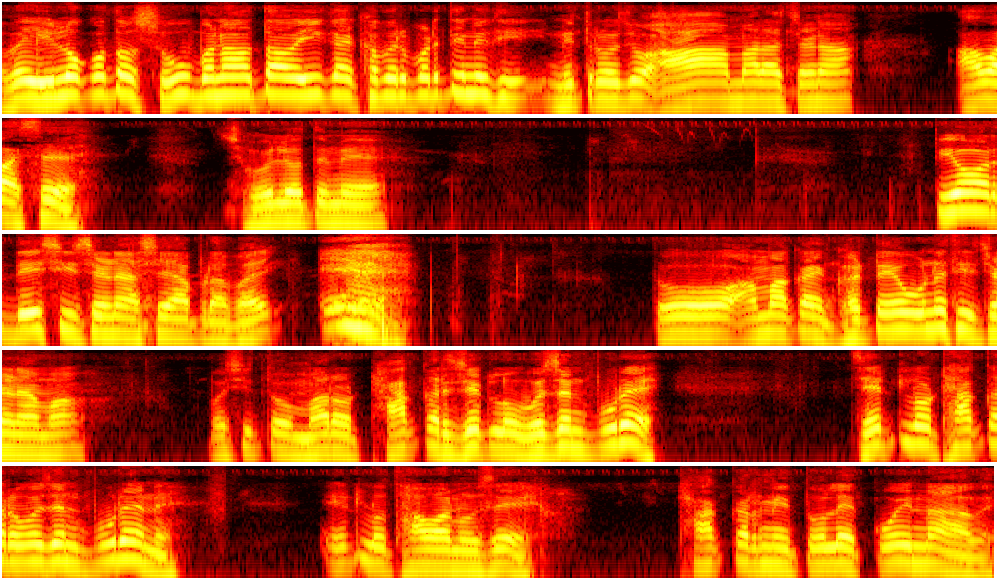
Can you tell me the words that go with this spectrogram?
હવે એ લોકો તો શું બનાવતા હોય એ કાંઈ ખબર પડતી નથી. મિત્રો, જો આ અમારા ચણા આવા છે. જોઈ લો તમે. પ્યોર દેશી ચણા છે આપણા ભાઈ. તો આમાં કાંઈ ઘટે એવું નથી ચણામાં. પછી તો મારો ઠાકર જેટલો વજન પૂરે, જેટલો ઠાકર વજન પૂરે ને એટલું થવાનું છે. ઠાકરની તોલે કોઈ ના આવે.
